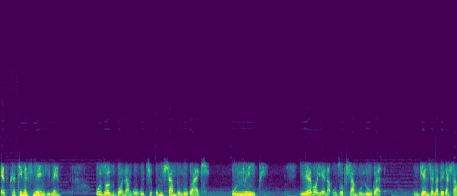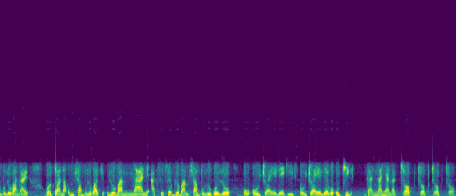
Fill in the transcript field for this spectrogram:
Esikhathini esiningi ne uzozibona ngokuthi umhlambuluko wakhe unciphe. Yebo yena uzokuhlambuluka ngendlela bekahlambuluka ngayo. Kodwana umhlambuluko wakhe uyoba mncane akusese kuyoba mhlambuluko lo owujwayelekile owujwayeleko uthi kancanyana drop drop drop drop.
